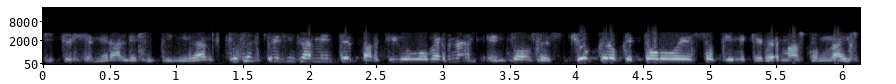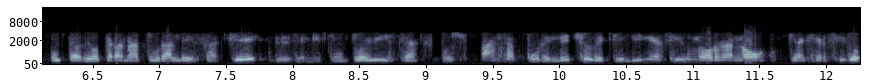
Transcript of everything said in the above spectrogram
y que genera legitimidad, pues es precisamente el partido gobernante. Entonces, yo creo que todo esto tiene que ver más con una disputa de otra naturaleza que, desde mi punto de vista, pues pasa por el hecho de que el INE ha sido un órgano que ha ejercido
